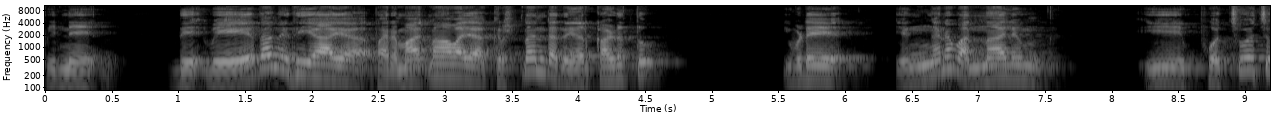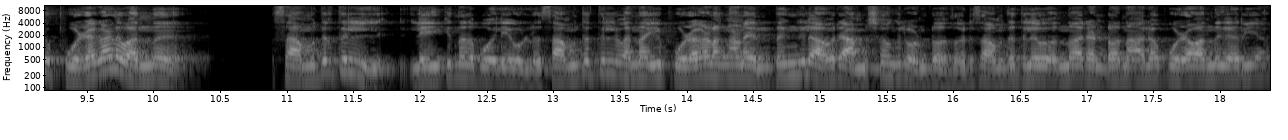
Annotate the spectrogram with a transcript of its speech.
പിന്നെ വേദനിധിയായ പരമാത്മാവായ കൃഷ്ണന്റെ നേർക്കടുത്തു. ഇവിടെ എങ്ങനെ വന്നാലും ഈ കൊച്ചു കൊച്ചു പുഴകൾ വന്ന് സമുദ്രത്തിൽ ലയിക്കുന്നത് പോലെയേ ഉള്ളൂ. സമുദ്രത്തിൽ വന്ന ഈ പുഴകളങ്ങനെ എന്തെങ്കിലും ആ ഒരു അംശമെങ്കിലും ഉണ്ടോ? ഒരു സമുദ്രത്തിൽ ഒന്നോ രണ്ടോ നാലോ പുഴ വന്ന് കയറിയ?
